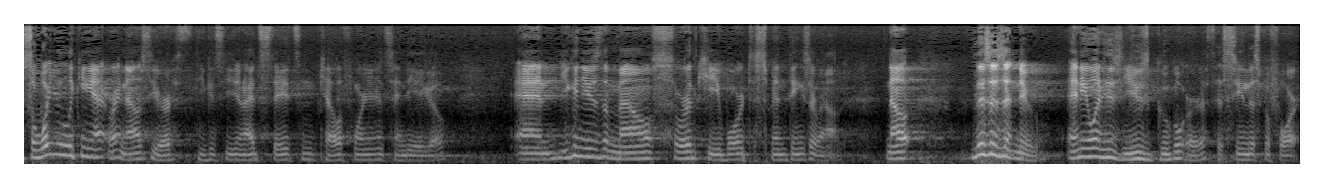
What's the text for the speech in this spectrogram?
So, what you're looking at right now is the Earth. You can see the United States and California and San Diego. And you can use the mouse or the keyboard to spin things around. Now, this isn't new. Anyone who's used Google Earth has seen this before.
